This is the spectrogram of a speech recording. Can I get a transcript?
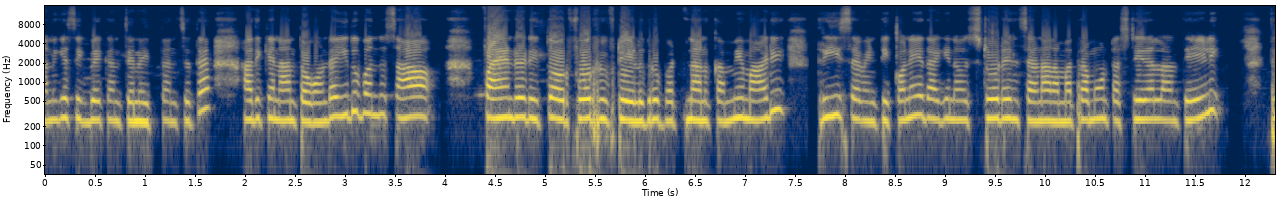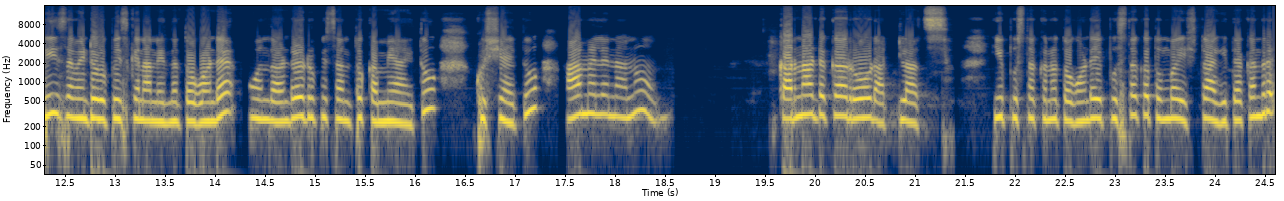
ನನಗೆ ಸಿಗ್ಬೇಕಂತೇನೋ ಇತ್ತು ಅನ್ಸುತ್ತೆ. ಅದಕ್ಕೆ ನಾನು ತಗೊಂಡೆ. ಇದು ಬಂದು ಸಹ ಫೈವ್ ಹಂಡ್ರೆಡ್ ಇತ್ತು. ಅವ್ರು ಫೋರ್ ಫಿಫ್ಟಿ ಹೇಳಿದ್ರು. ಬಟ್ ನಾನು ಕಮ್ಮಿ ಮಾಡಿ ತ್ರೀ ಸೆವೆಂಟಿ ಕೊನೆಯದಾಗಿ ನಾವು ಸ್ಟೂಡೆಂಟ್ಸ್ ಅಣ್ಣ, ನಮ್ಮ ಹತ್ರ ಅಮೌಂಟ್ ಅಷ್ಟಿರಲ್ಲ ಅಂತ ಹೇಳಿ ತ್ರೀ ಸೆವೆಂಟಿ ರುಪೀಸ್ಗೆ ನಾನು ಇದನ್ನ ತಗೊಂಡೆ. ಒಂದು ಹಂಡ್ರೆಡ್ ರುಪೀಸ್ ಅಂತೂ ಕಮ್ಮಿ ಆಯ್ತು. ಖುಷಿ ಆಯ್ತು. ಆಮೇಲೆ ನಾನು ಕರ್ನಾಟಕ ರೋಡ್ ಅಟ್ಲಾಸ್ ಈ ಪುಸ್ತಕನೂ ತಗೊಂಡೆ. ಈ ಪುಸ್ತಕ ತುಂಬಾ ಇಷ್ಟ ಆಗಿತ್ತು. ಯಾಕಂದ್ರೆ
